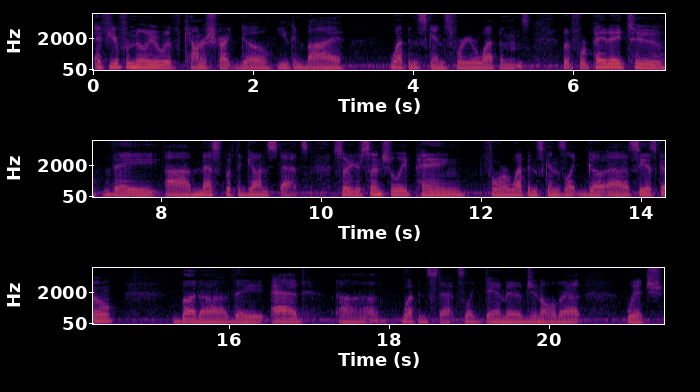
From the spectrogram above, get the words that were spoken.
if you're familiar with Counter Strike Go, you can buy weapon skins for your weapons. But for Payday 2, they uh, messed with the gun stats. So you're essentially paying for weapon skins like Go, uh, CSGO, but uh, they add uh, weapon stats like damage and all that, which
